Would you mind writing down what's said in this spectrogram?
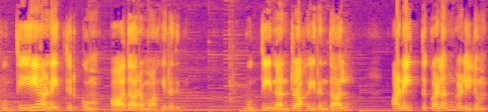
புத்தியே அனைத்திற்கும் ஆதாரமாகிறது. புத்தி நன்றாக இருந்தால் அனைத்து களங்களிலும்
